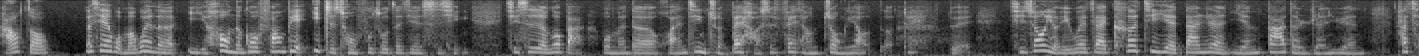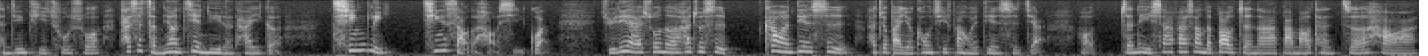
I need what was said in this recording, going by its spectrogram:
好走，而且我们为了以后能够方便一直重复做这件事情，其实能够把我们的环境准备好是非常重要的。对对，其中有一位在科技业担任研发的人员，他曾经提出说，他是怎么样建立了他一个清理清扫的好习惯。举例来说呢，他就是看完电视，他就把遥控器放回电视架，好整理沙发上的抱枕啊，把毛毯折好啊。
